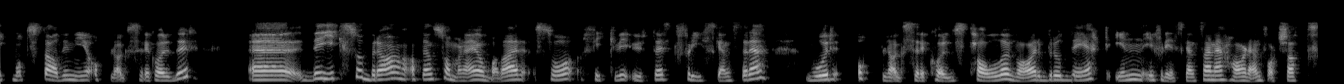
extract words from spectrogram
gikk mot stadig nye opplagsrekorder. Eh, det gikk så bra at den sommeren jeg jobba der, så fikk vi utdelt fleecegensere hvor opplagsrekordstallet var brodert inn i fleecegenseren. Jeg har den fortsatt.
